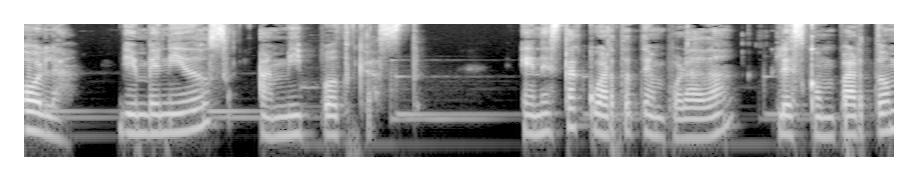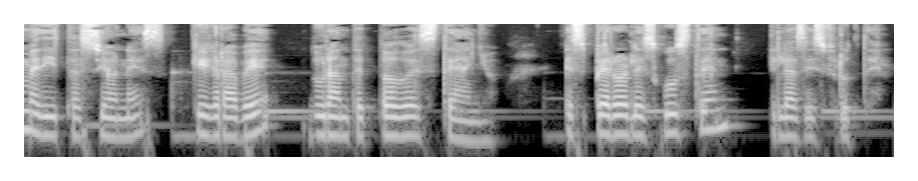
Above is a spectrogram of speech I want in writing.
Hola, bienvenidos a mi podcast. En esta cuarta temporada les comparto meditaciones que grabé durante todo este año. Espero les gusten y las disfruten.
